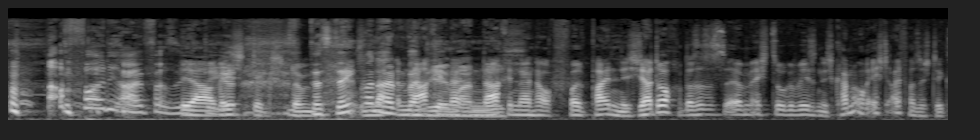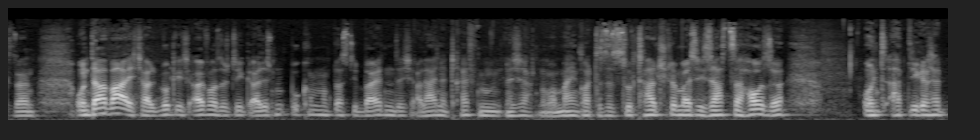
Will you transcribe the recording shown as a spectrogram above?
voll die Eifersüchtige. ja, richtig schlimm. Das denkt man Na- halt im bei dir Nachhinein, immer Im. Nachhinein auch voll peinlich. Ja doch, das ist ähm, echt so gewesen. Ich kann auch echt eifersüchtig sein. Und da war ich halt wirklich eifersüchtig, als ich mitbekommen habe, dass die beiden sich alleine treffen. Und ich dachte, oh mein Gott, das ist total schlimm, weil ich saß zu Hause und hab die gesagt,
